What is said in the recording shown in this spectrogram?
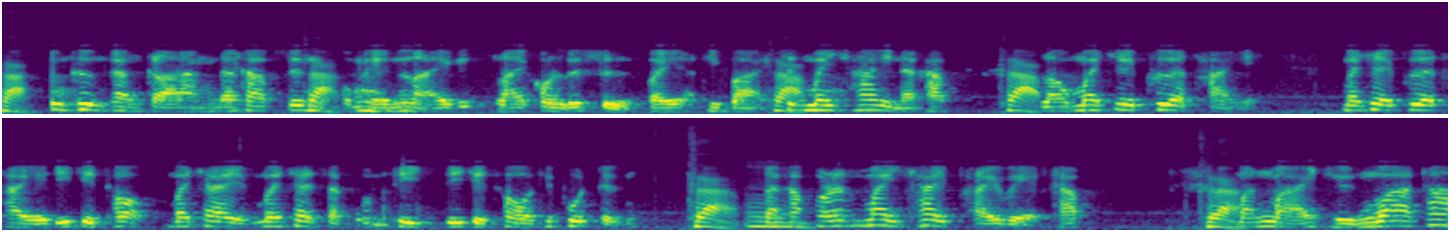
ครับครึ่งครึ่งๆกลางๆนะครับ ซึ่งครับผมเห็นหลายหลายคนหรือสื่อไปอธิบายครับซึ่งไม่ใช่นะครับครับ เราไม่ใช่เพื่อไทย ไม่ใช่เพื่อไทยดิจิทัล ไม่ใช่ไม่ใช่สกุลที่ดิจิทัลที่พูดถึงครับอืมนะครับ เพราะฉะนั้นไม่ใช่ private ครับครับ มันหมายถึงว่าถ้า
